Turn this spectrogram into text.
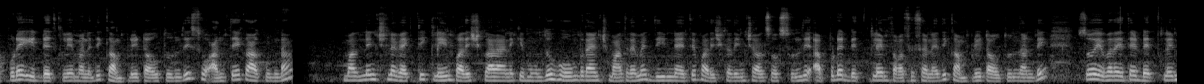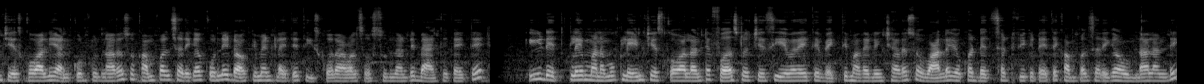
అప్పుడే ఈ డెత్ క్లెయిమ్ అనేది కంప్లీట్ అవుతుంది. సో అంతేకాకుండా మరణించిన వ్యక్తి క్లెయిమ్ పరిష్కారానికి ముందు హోమ్ బ్రాంచ్ మాత్రమే దీన్ని అయితే పరిష్కరించాల్సి వస్తుంది. అప్పుడే డెత్ క్లెయిమ్ ప్రాసెస్ అనేది కంప్లీట్ అవుతుందండి. సో ఎవరైతే డెత్ క్లెయిమ్ చేసుకోవాలి అనుకుంటున్నారో సో కంపల్సరీగా కొన్ని డాక్యుమెంట్లు అయితే తీసుకురావాల్సి వస్తుందండి బ్యాంకుకి అయితే ఈ డెత్ క్లెయిమ్ మనము క్లెయిమ్ చేసుకోవాలంటే ఫస్ట్ వచ్చేసి ఎవరైతే వ్యక్తి మరణించారో సో వాళ్ళ యొక్క డెత్ సర్టిఫికేట్ అయితే కంపల్సరీగా ఉండాలండి.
